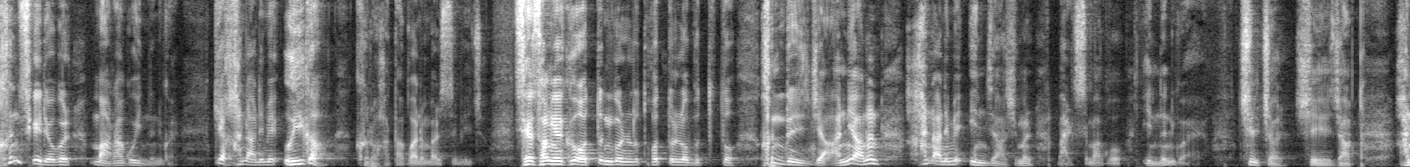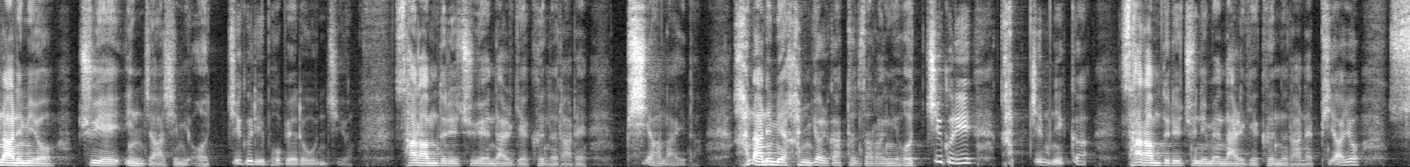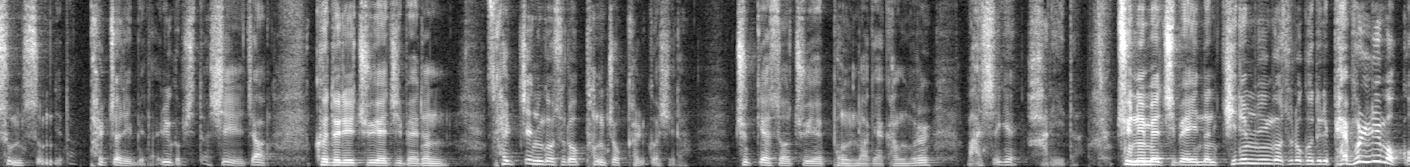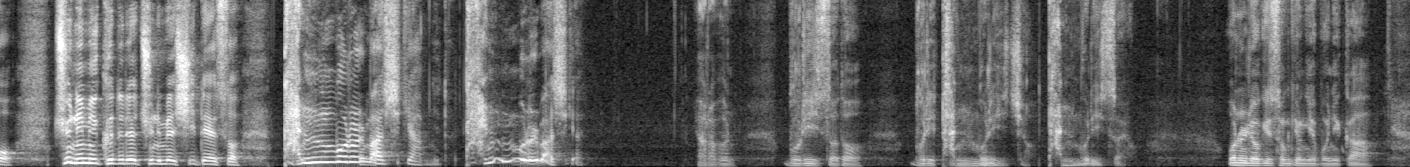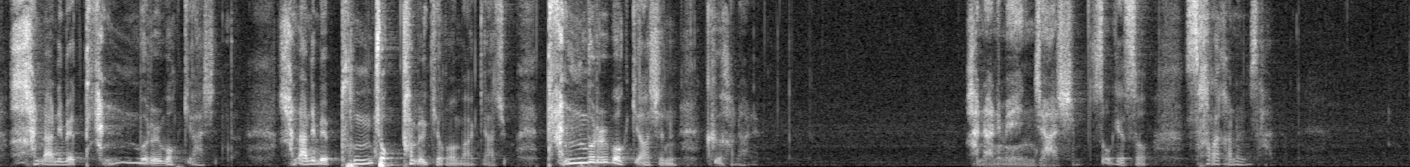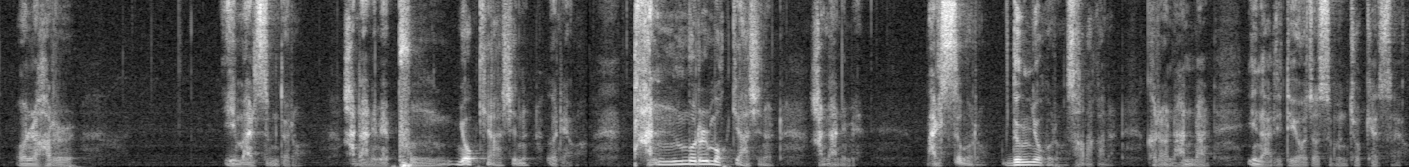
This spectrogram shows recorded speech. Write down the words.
큰 세력을 말하고 있는 거예요. 이게 하나님의 의가 그러하다고 하는 말씀이죠. 세상의 그 어떤 것들로부터도 흔들리지 아니하는 하나님의 인자하심을 말씀하고 있는 거예요. 7절 시작. 하나님이여 주의 인자하심이 어찌 그리 보배로운지요. 사람들이 주의 날개 그늘 아래 피하나이다. 하나님의 한결 같은 사랑이 어찌 그리 값집니까? 사람들이 주님의 날개 그늘 안에 피하여 숨습니다. 8절입니다. 읽읍시다. 시작. 그들이 주의 집에는 살찐 것으로 풍족할 것이라. 주께서 주의 복락의 강물을 마시게 하리이다. 주님의 집에 있는 기름진 것으로 그들이 배불리 먹고 주님이 그들의 주님의 시대에서 단물을 마시게 합니다. 단물을 마시게. 여러분 물이 있어도 물이 단물이 있죠. 단물이 있어요. 오늘 여기 성경에 보니까 하나님의 단물을 먹게 하신다. 하나님의 풍족함을 경험하게 하시고 단물을 먹게 하시는 그 하나님. 하나님의 인자하심 속에서 살아가는 삶. 오늘 하루를 이 말씀대로 하나님의 풍요케 하시는 은혜와 단물을 먹게 하시는 하나님의 말씀으로 능력으로 살아가는 그런 한 날 이 날이 되어졌으면 좋겠어요.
